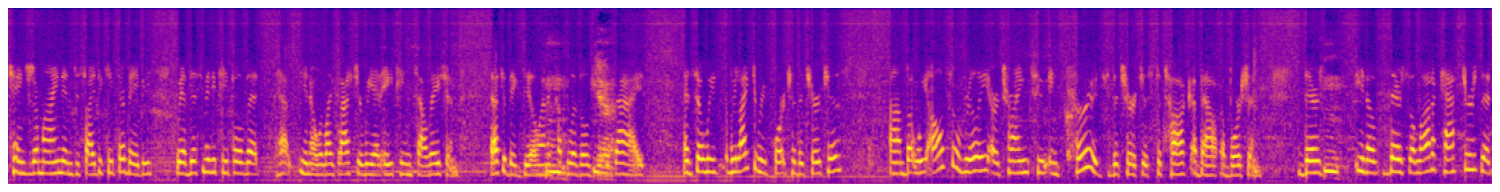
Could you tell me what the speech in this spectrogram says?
change their mind and decide to keep their baby. We have this many people that have, you know, like last year we had 18 salvations. That's a big deal, and a Mm. couple of those Yeah. died. And so we we like to report to the churches, um, but we also really are trying to encourage the churches to talk about abortion. There's you know there's a lot of pastors that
